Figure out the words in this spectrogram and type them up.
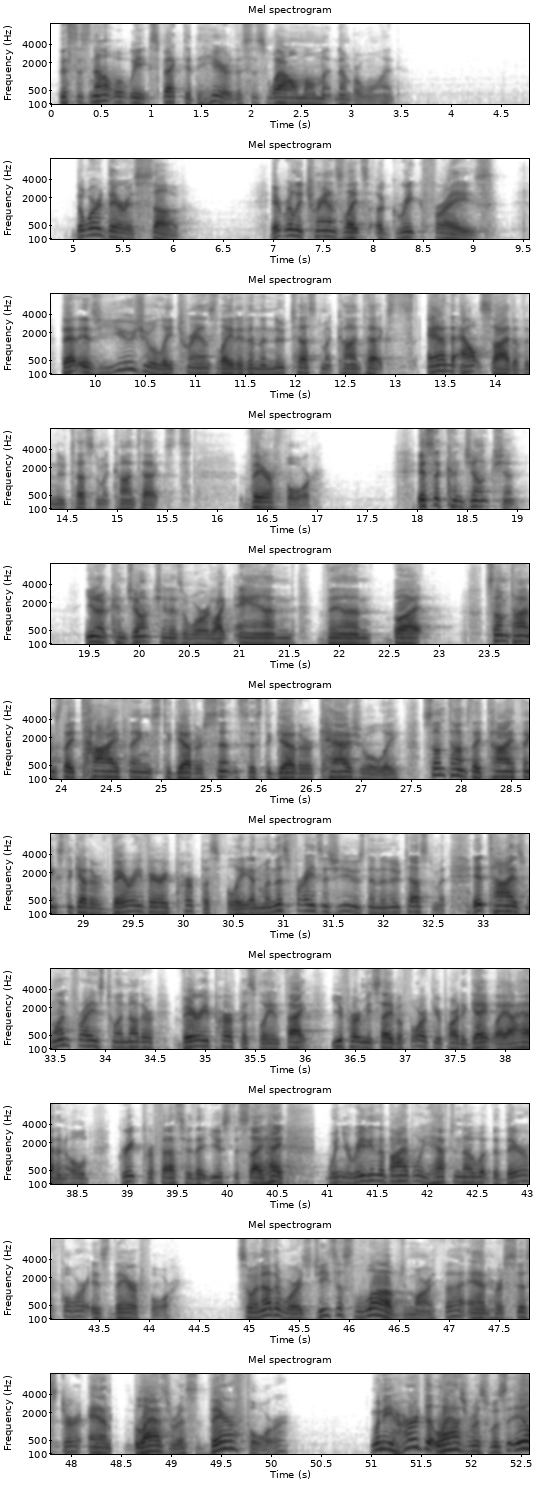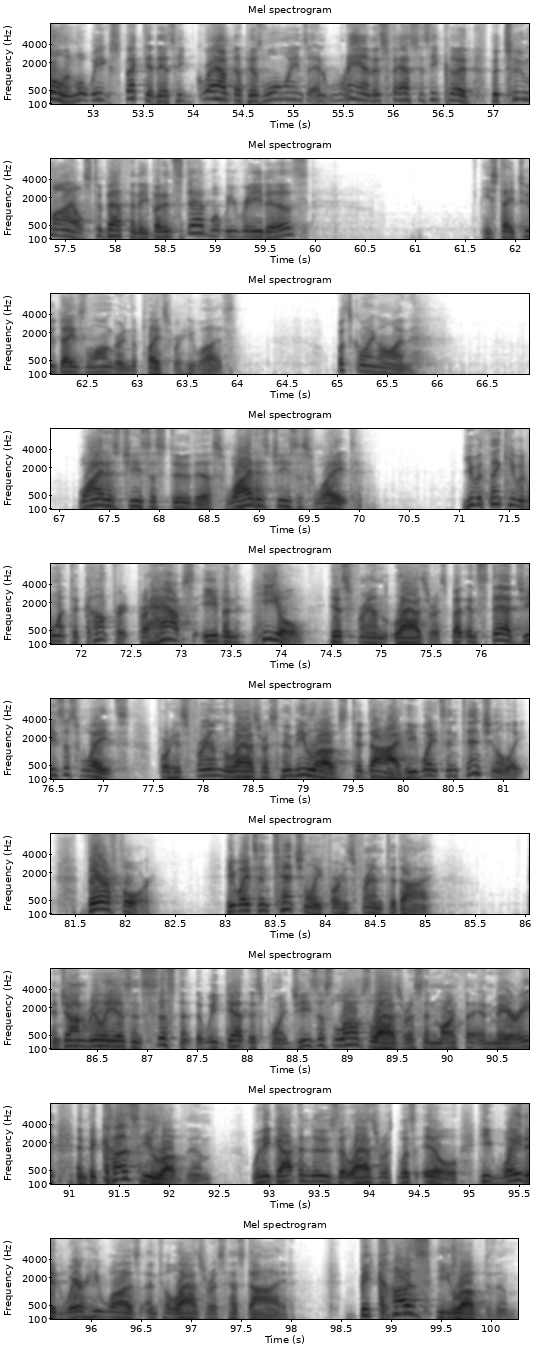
This is not what we expected to hear. This is wow moment number one. The word there is so. It really translates a Greek phrase that is usually translated in the New Testament contexts and outside of the New Testament contexts, therefore. It's a conjunction. You know, conjunction is a word like and, then, but. Sometimes they tie things together, sentences together casually. Sometimes they tie things together very, very purposefully. And when this phrase is used in the New Testament, it ties one phrase to another very purposefully. In fact, you've heard me say before, if you're part of Gateway, I had an old Greek professor that used to say, hey, when you're reading the Bible, you have to know what the therefore is there for. So, in other words, Jesus loved Martha and her sister and Lazarus. Therefore, when he heard that Lazarus was ill, and what we expected is he grabbed up his loins and ran as fast as he could the two miles to Bethany. But instead, what we read is He stayed two days longer in the place where he was. What's going on? Why does Jesus do this? Why does Jesus wait? You would think he would want to comfort, perhaps even heal his friend Lazarus. But instead, Jesus waits for his friend Lazarus, whom he loves, to die. He waits intentionally. Therefore, he waits intentionally for his friend to die. And John really is insistent that we get this point. Jesus loves Lazarus and Martha and Mary, and because he loved them, when he got the news that Lazarus was ill, he waited where he was until Lazarus has died. Because he loved them.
